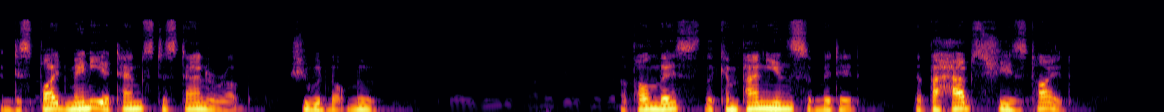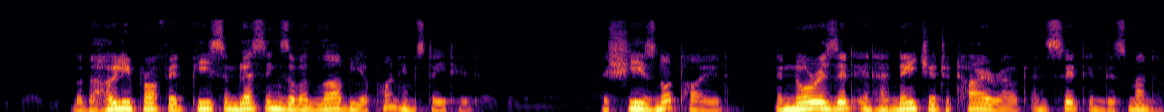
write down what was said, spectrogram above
And despite many attempts to stand her up, she would not move. Upon this, the companions submitted that perhaps she is tired. But the Holy Prophet, peace and blessings of Allah be upon him, stated she is not tired, and nor is it in her nature to tire out and sit in this manner.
